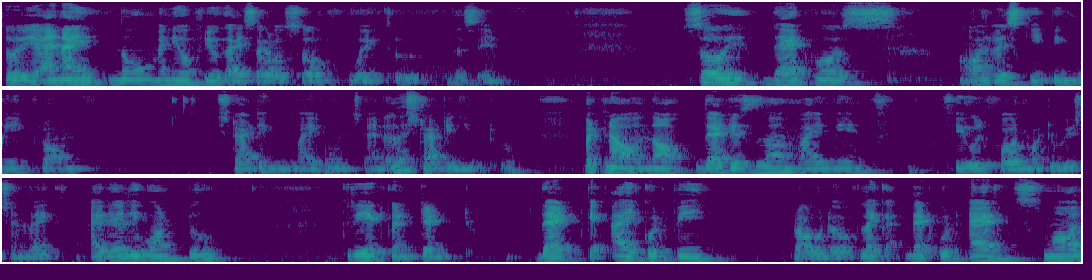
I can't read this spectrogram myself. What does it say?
So yeah, and I know many of you guys are also going through the same so that was always keeping me from starting my own channel starting youtube. But now now that is uh, my main fuel for motivation. Like i really want to create content that i could be proud of. Like that could add small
